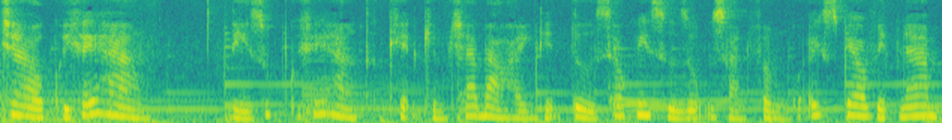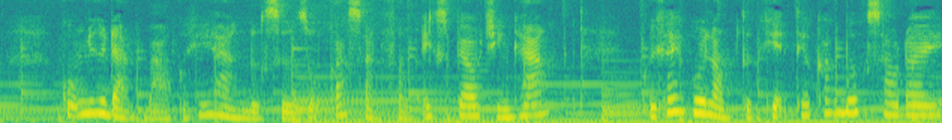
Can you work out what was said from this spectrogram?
chào quý khách hàng. Để giúp quý khách hàng thực hiện kiểm tra bảo hành điện tử sau khi sử dụng sản phẩm của Expel Việt Nam, cũng như đảm bảo quý khách hàng được sử dụng các sản phẩm Expel chính hãng, Quý khách vui lòng thực hiện theo các bước sau đây.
